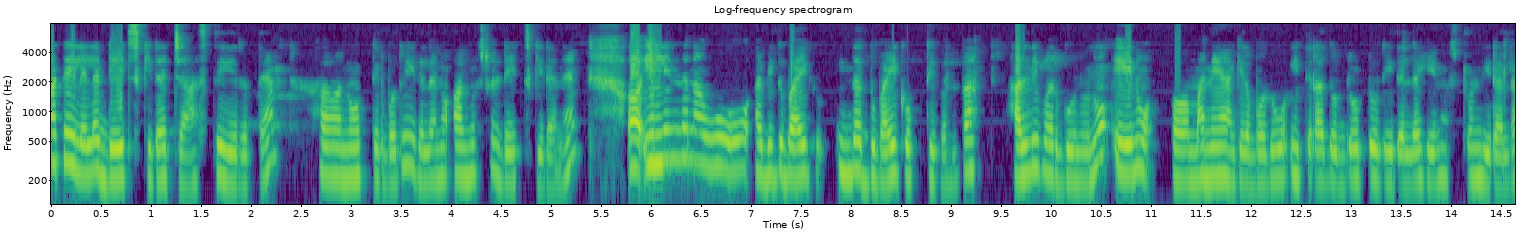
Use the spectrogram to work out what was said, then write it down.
ಮತ್ತೆ ಇಲ್ಲೆಲ್ಲ ಡೇಟ್ಸ್ ಗಿಡ ಜಾಸ್ತಿ ಇರುತ್ತೆ. ನೋಡ್ತಿರ್ಬೋದು. ಇದೆಲ್ಲನೂ ಆಲ್ಮೋಸ್ಟ್ ಅಲ್ಲಿ ಡೇಟ್ಸ್ ಗಿಡನೇ ಇಲ್ಲಿಂದ ನಾವು ಅಬಿ ಇಂದ ದುಬೈಗೆ ಹೋಗ್ತೀವಲ್ವಾ? ಅಲ್ಲಿವರೆಗೂನು ಏನು ಮನೆ ಆಗಿರ್ಬೋದು, ಈ ತರ ದೊಡ್ಡ ದೊಡ್ಡದು ಇದೆಲ್ಲ ಏನು ಅಷ್ಟೊಂದು ಇರಲ್ಲ.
